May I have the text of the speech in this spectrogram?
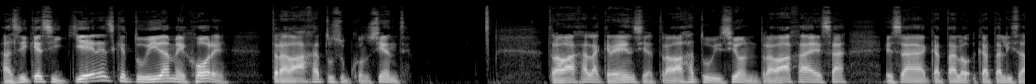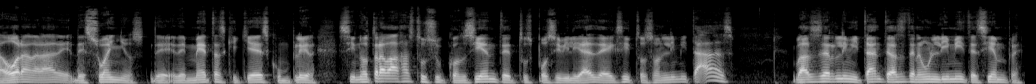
Así que si quieres que tu vida mejore, trabaja tu subconsciente trabaja la creencia, trabaja tu visión, trabaja esa, esa catalizadora ¿verdad? De, sueños, de, de, metas que quieres cumplir. Si no trabajas tu subconsciente, tus posibilidades de éxito son limitadas. Vas a ser limitante, vas a tener un límite siempre.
